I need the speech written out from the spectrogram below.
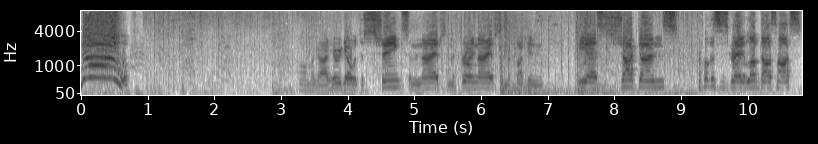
No! Oh my god, here we go with the shanks and the knives and the throwing knives and the fucking BS shotguns. Oh, this is great. Love Das Haus.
